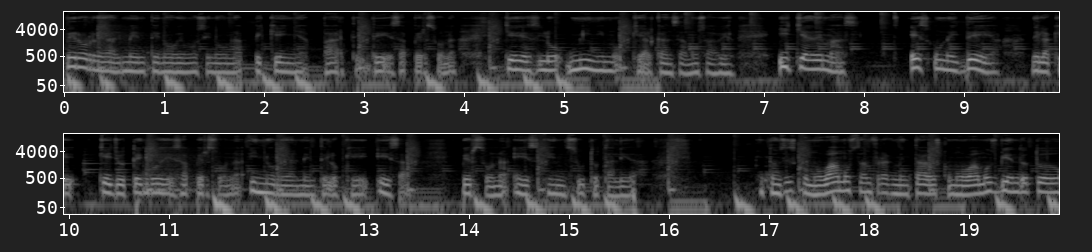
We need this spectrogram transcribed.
pero realmente no vemos sino una pequeña parte de esa persona, que es lo mínimo que alcanzamos a ver y que además es una idea de la que, que, yo tengo de esa persona y no realmente lo que esa persona es en su totalidad. Entonces, como vamos tan fragmentados, como vamos viendo todo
